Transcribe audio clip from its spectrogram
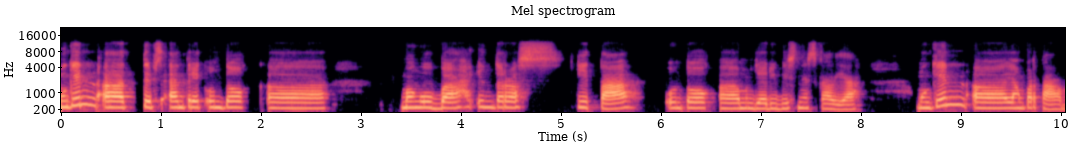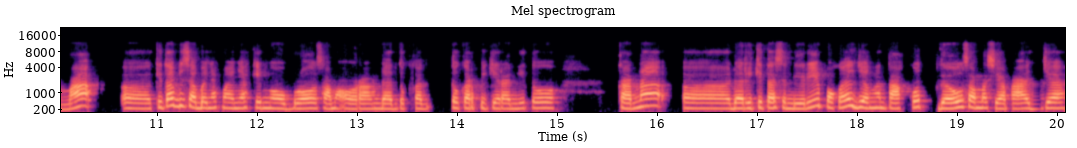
mungkin uh, tips and trick untuk uh, mengubah interest kita untuk uh, menjadi bisnis kali ya. Mungkin uh, yang pertama, uh, kita bisa banyak-banyakin ngobrol sama orang dan tukar, tukar pikiran gitu. Karena uh, dari kita sendiri pokoknya jangan takut gaul sama siapa aja.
